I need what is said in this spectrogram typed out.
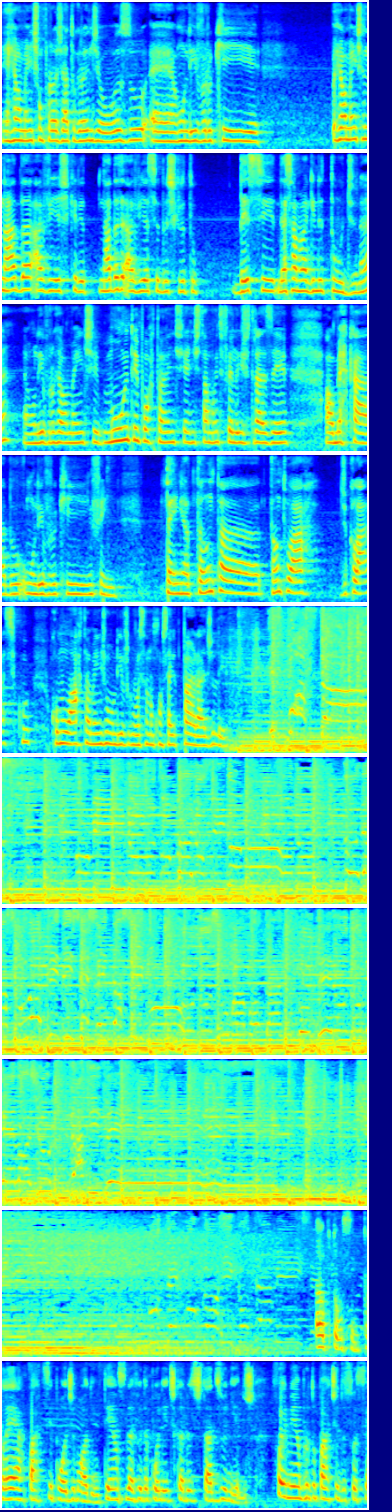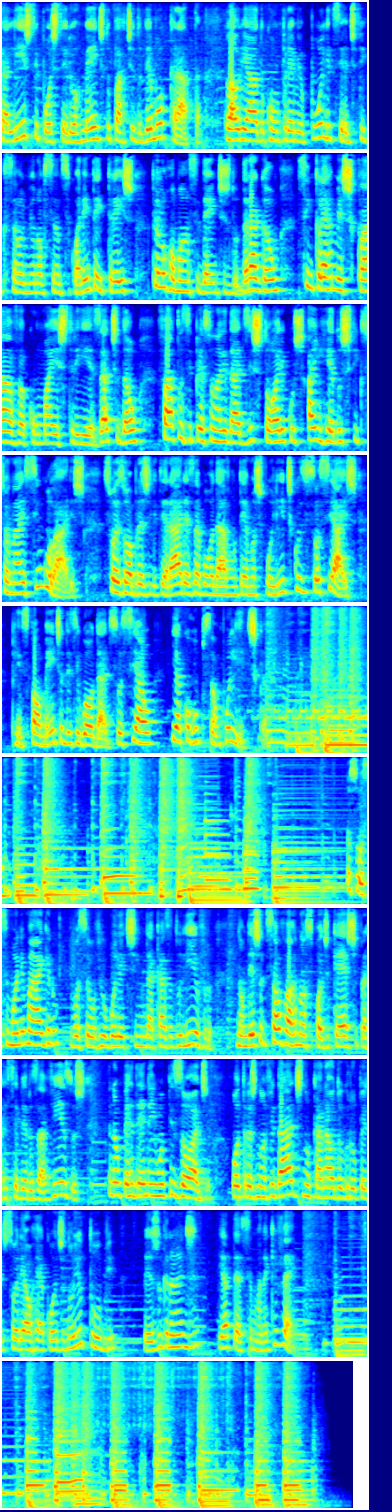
é realmente um projeto grandioso, é um livro que realmente nada havia escrito, nada havia sido escrito desse, dessa magnitude, né? É um livro realmente muito importante e a gente está muito feliz de trazer ao mercado um livro que, enfim, tenha tanta, tanto ar de clássico como o ar também de um livro que você não consegue parar de ler. Upton Sinclair participou de modo intenso da vida política dos Estados Unidos. Foi membro do Partido Socialista e, posteriormente, do Partido Democrata. Laureado com o Prêmio Pulitzer de Ficção em 1943 pelo romance Dentes do Dragão, Sinclair mesclava com maestria e exatidão fatos e personalidades históricos a enredos ficcionais singulares. Suas obras literárias abordavam temas políticos e sociais, principalmente a desigualdade social e a corrupção política. Sou Simone Magno, você ouviu o boletim da Casa do Livro. Não deixa de salvar nosso podcast para receber os avisos e não perder nenhum episódio. Outras novidades no canal do Grupo Editorial Record no YouTube. Beijo grande e até semana que vem.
